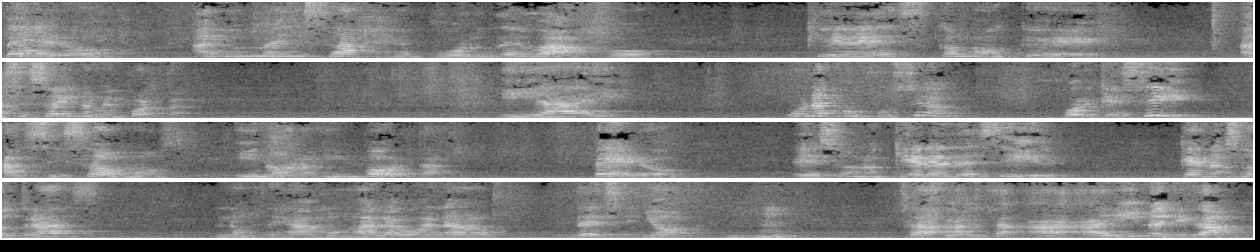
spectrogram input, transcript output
Pero hay un mensaje por debajo que es como que así soy, no me importa. Y hay una confusión, porque sí, así somos y no nos importa, pero eso no quiere decir que nosotras nos dejamos a la buena del Señor. O sea, Así hasta a- ahí no llegamos.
